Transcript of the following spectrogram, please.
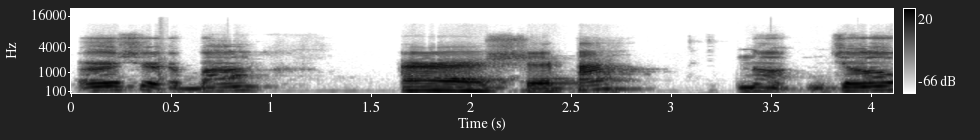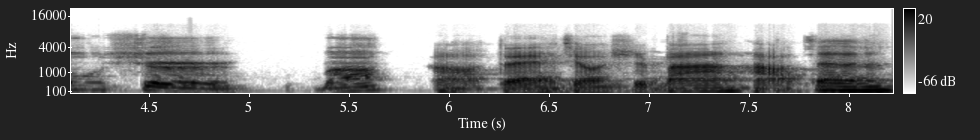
二十八，二十八，no，九十八，哦，对，九十八，好，这个呢？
